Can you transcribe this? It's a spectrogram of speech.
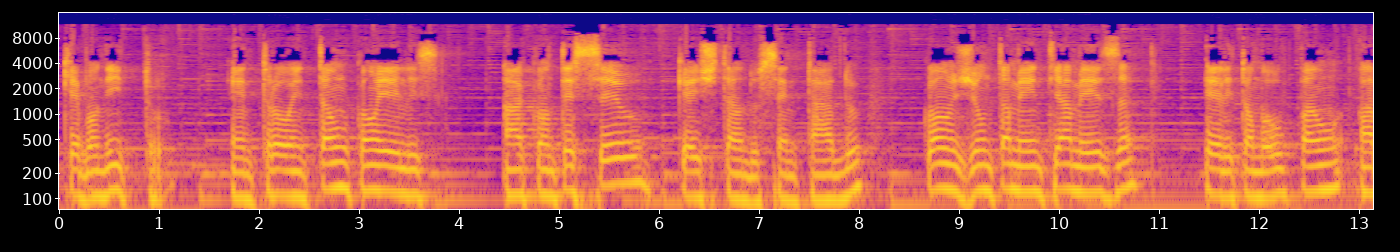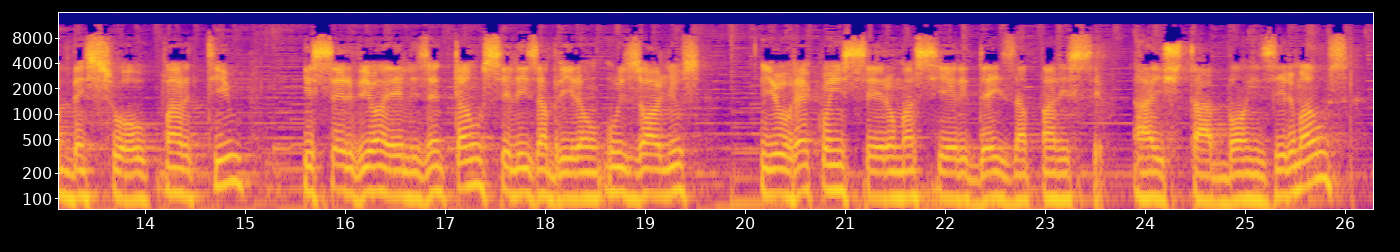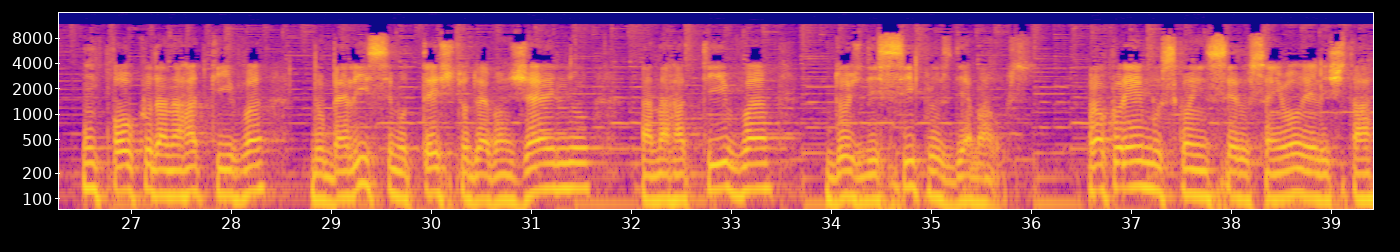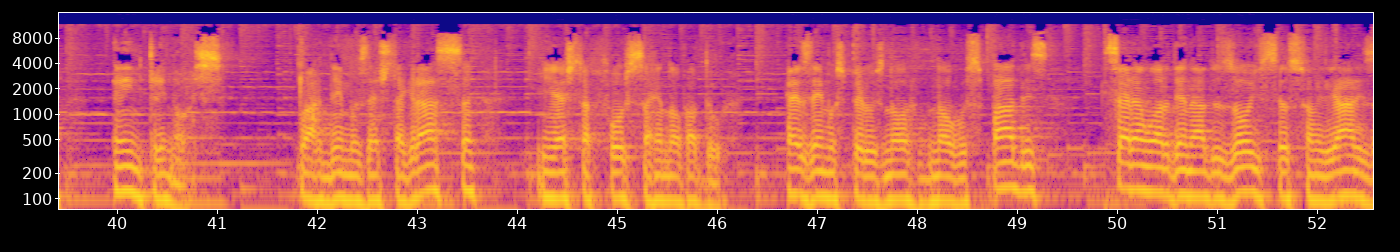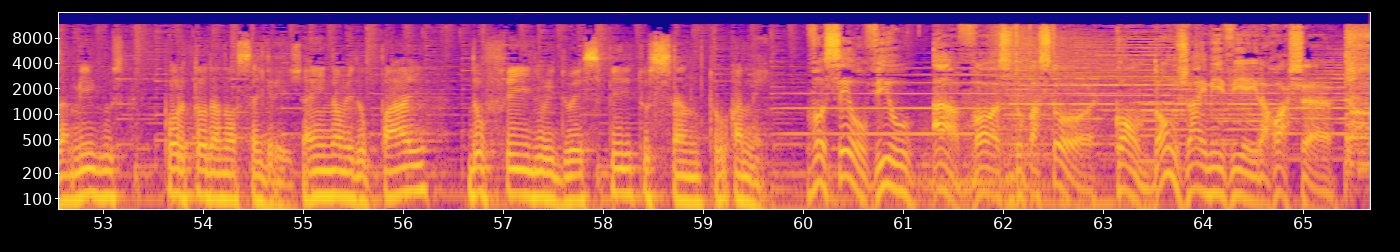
Que bonito! Entrou então com eles. Aconteceu porque estando sentado, conjuntamente à mesa, ele tomou o pão, abençoou, partiu e serviu a eles. Então se lhes abriram os olhos e o reconheceram, mas se ele desapareceu. Aí está, bons irmãos, um pouco da narrativa do belíssimo texto do Evangelho, a narrativa dos discípulos de Emaús. Procuremos conhecer o Senhor, Ele está entre nós. Guardemos esta graça e esta força renovadora. Rezemos pelos novos padres que serão ordenados hoje, seus familiares, amigos, por toda a nossa igreja. Em nome do Pai, do Filho e do Espírito Santo. Amém. Você ouviu a voz do pastor com Dom Jaime Vieira Rocha.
